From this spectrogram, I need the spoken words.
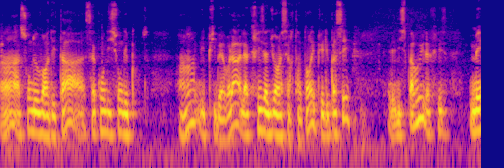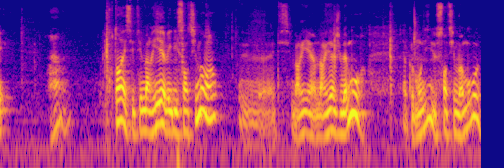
hein, à son devoir d'État, à sa condition d'épouse. Hein. et puis ben voilà, la crise a duré un certain temps et puis elle est passée. Elle est disparue, la crise. Mais pourtant, elle s'était mariée avec des sentiments. Euh, elle s'est mariée à un mariage d'amour comme on dit, de sentiments amoureux.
